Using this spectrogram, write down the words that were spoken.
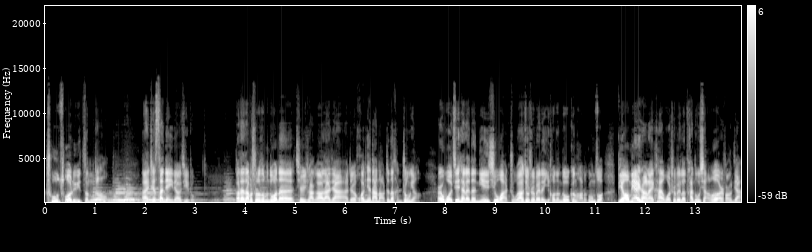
出错率增高。哎，这三点一定要记住。刚才咱们说了这么多呢，其实想告诉大家啊，这个缓解大脑真的很重要。而我接下来的年休啊，主要就是为了以后能够更好的工作。表面上来看，我是为了贪图享乐而放假，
